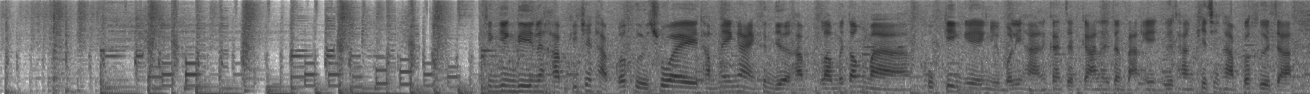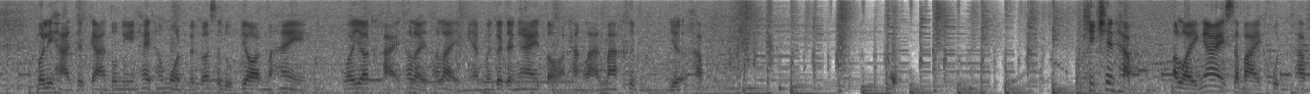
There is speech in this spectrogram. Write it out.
ริง ๆ ดีนะครับ Kitchen Hub ก็คือช่วยทำให้ง่ายขึ้นเยอะครับ เราไม่ต้องมาคุกกิ้งเอง หรือบริหารการจัดการอะไรต่าง ๆ เอง คือทาง Kitchen Hub ก็คือจะบริหารจัดการตรงนี้ให้ทั้งหมด แล้วก็สรุปยอดมาให้ ว่ายอดขายเท่าไหร่เท่าไหร่เงี้ยมันก็จะง่ายต่อทางร้านมากขึ้นเยอะครับ Kitchen Hub อร่อยง่ายสบายคุณครับ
